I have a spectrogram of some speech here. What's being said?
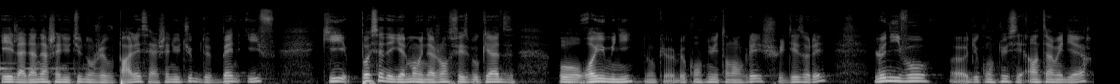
Et la dernière chaîne YouTube dont je vais vous parler, c'est la chaîne YouTube de Ben If, qui possède également une agence Facebook Ads au Royaume-Uni, donc le contenu est en anglais, je suis désolé. Le niveau du contenu, c'est intermédiaire.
